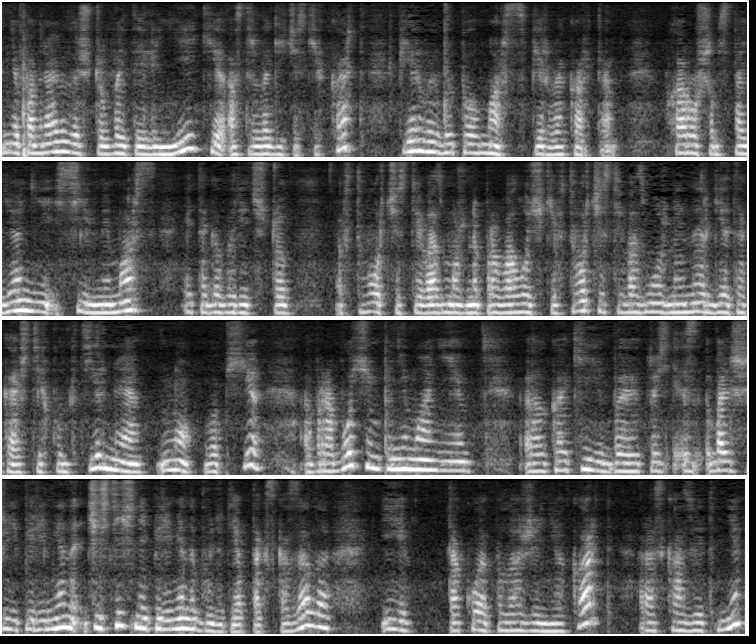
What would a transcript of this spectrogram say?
мне понравилось, что в этой линейке астрологических карт – Первый выпал Марс, первая карта. В хорошем состоянии, сильный Марс. Это говорит, что в творчестве, возможно, проволочки, в творчестве, возможно, энергия такая штрихпунктирная, но вообще в рабочем понимании э, какие бы, то есть большие перемены, частичные перемены будут, я бы так сказала, и такое положение карт рассказывает мне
